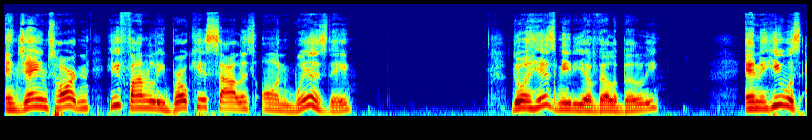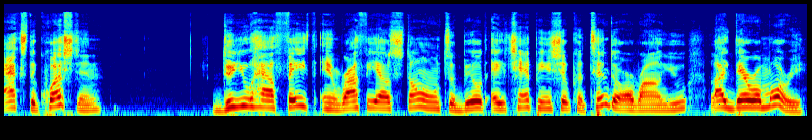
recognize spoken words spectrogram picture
And James Harden, he finally broke his silence on Wednesday during his media availability. And he was asked the question Do you have faith in Rafael Stone to build a championship contender around you like Daryl Morey?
